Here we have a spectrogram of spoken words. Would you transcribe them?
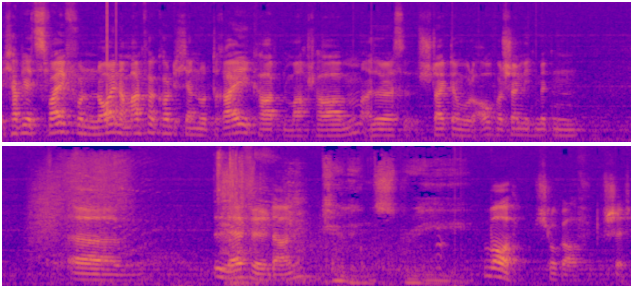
Ich habe jetzt zwei von neun. Am Anfang konnte ich ja nur drei Kartenmacht haben. Also das steigt dann wohl auch wahrscheinlich mit einem ähm, Level dann. Boah, Schluck auf. Shit.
